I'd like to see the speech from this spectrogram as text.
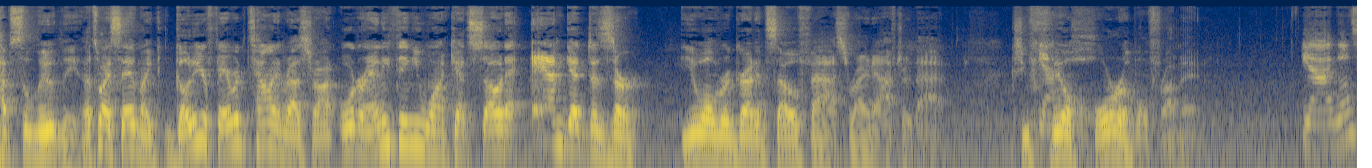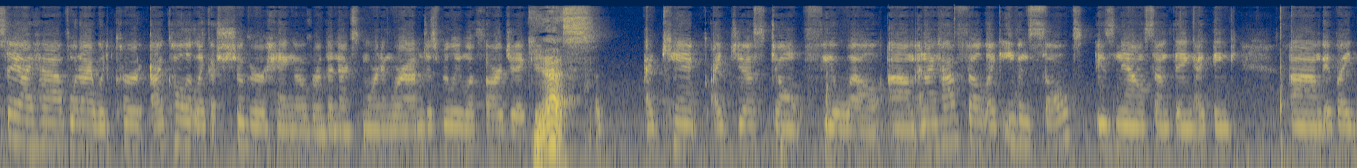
absolutely. That's why I say, like, go to your favorite Italian restaurant, order anything you want, get soda, and get dessert. You will regret it so fast right after that because you Yeah. feel horrible from it. Yeah, I will say I have what I would cur- I call it like a sugar hangover the next morning, where I'm just really lethargic. Yes. I can't. I just don't feel well, um, and I have felt like even salt is now something. I think um, if I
